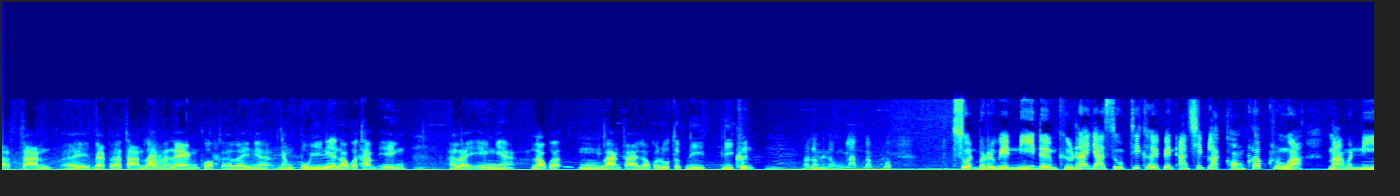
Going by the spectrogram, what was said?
าสารไอ้แบบว่าสารไล่แมลงพวกอะไรเนี่ยอย่างปุ๋ยเนี่ยเราก็ทำเองอะไรเองเนี่ยเราก็อืมร่างกายเราก็รู้สึกดีดีขึ้น เพราะเราไม่ต้องรับแบบพวกส่วนบริเวณนี้เดิมคือไร่ยาสูบที่เคยเป็นอาชีพหลักของครอบครัว มาวันนี้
